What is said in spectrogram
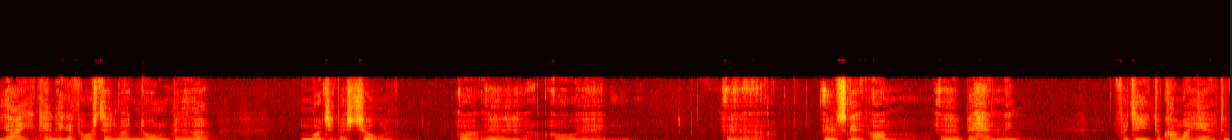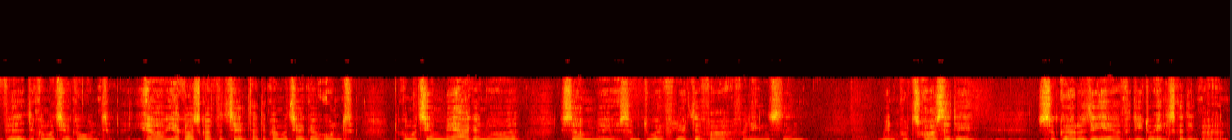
jeg kan ikke forestille mig nogen bedre motivation og, øh, og øh, øh, ønske om øh, behandling. Fordi du kommer her, du ved, det kommer til at gå ondt. Og jeg kan også godt fortælle dig, at det kommer til at gøre ondt. Du kommer til at mærke noget, som, øh, som du er flygtet fra for længe siden. Men på trods af det, så gør du det her, fordi du elsker dit barn.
